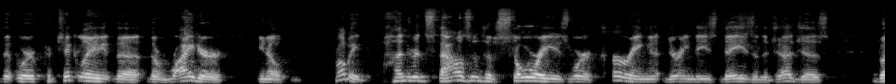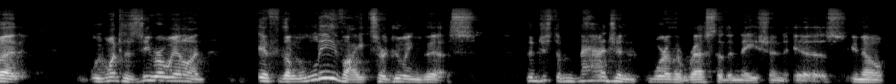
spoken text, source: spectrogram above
that we're particularly the the writer, you know, probably hundreds, thousands of stories were occurring during these days of the judges, but we want to zero in on if the Levites are doing this, then just imagine where the rest of the nation is. You know,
